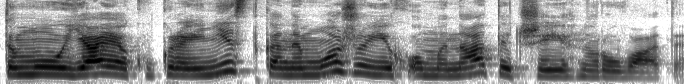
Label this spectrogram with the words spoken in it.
Тому я, як україністка, не можу їх оминати чи ігнорувати.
